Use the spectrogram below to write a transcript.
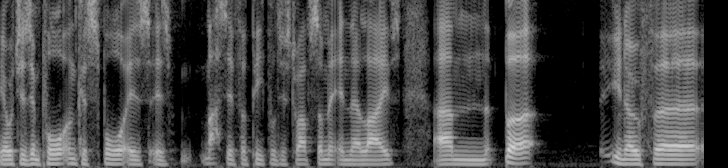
you know, which is important because sport is is massive for people just to have something in their lives. Um, but you know, for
